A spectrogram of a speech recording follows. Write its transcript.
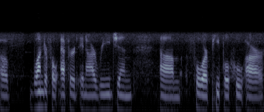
a wonderful effort in our region um, for people who are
